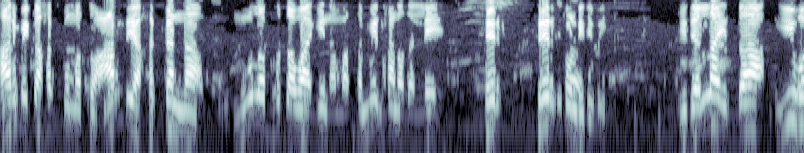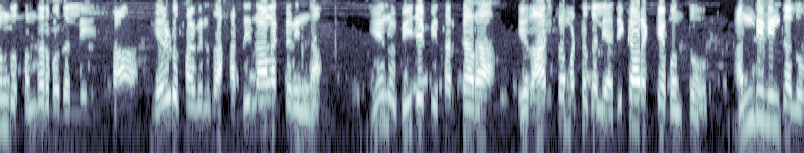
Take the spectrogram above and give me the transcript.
ಧಾರ್ಮಿಕ ಹಕ್ಕು ಮತ್ತು ಆಸ್ತಿಯ ಹಕ್ಕನ್ನ ಮೂಲಭೂತವಾಗಿ ನಮ್ಮ ಸಂವಿಧಾನದಲ್ಲಿ ಸೇರ್ಸ್, ಸೇರಿಸ್ಕೊಂಡಿದೀವಿ. ಇದೆಲ್ಲ ಇದ್ದ ಈ ಒಂದು ಸಂದರ್ಭದಲ್ಲಿ ಎರಡು ಸಾವಿರದ ಹದಿನಾಲ್ಕರಿಂದ ಏನು ಬಿಜೆಪಿ ಸರ್ಕಾರ ಈ ರಾಷ್ಟ್ರ ಮಟ್ಟದಲ್ಲಿ ಅಧಿಕಾರಕ್ಕೆ ಬಂತು, ಅಂದಿನಿಂದಲೂ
